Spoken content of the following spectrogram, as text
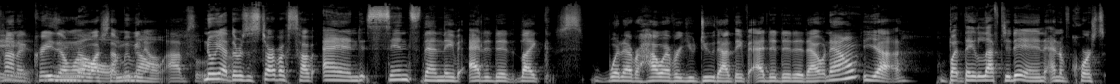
sounds kind of crazy. I want to watch that movie no, now. absolutely No, yeah, not. there was a Starbucks cup, and since then they've edited like whatever, however you do that, they've edited it out now Yeah. But they left it in and of course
